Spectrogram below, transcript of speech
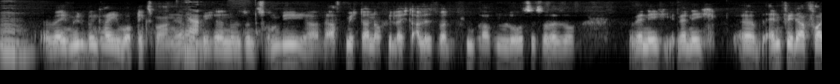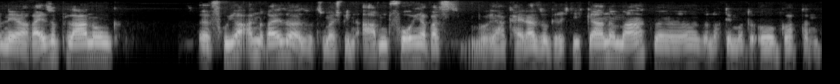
Mhm. Wenn ich müde bin, kann ich überhaupt nichts machen. Ja? Ja. Dann bin ich dann nur so ein Zombie. Ja, nervt mich dann auch vielleicht alles, was im Flughafen los ist oder so. Wenn ich, wenn ich äh, entweder von der Reiseplanung äh, früher anreise, also zum Beispiel einen Abend vorher, was ja keiner so richtig gerne mag, äh, so nach dem Motto, oh Gott, dann,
